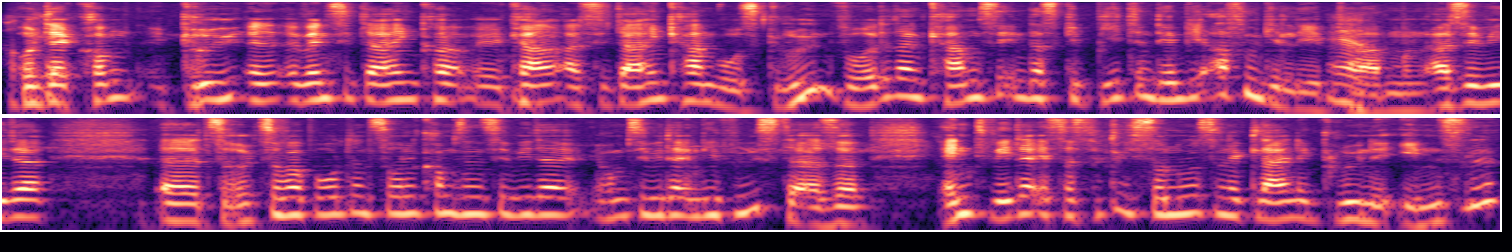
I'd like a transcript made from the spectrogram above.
Okay. Und der kommt grün, äh, wenn sie dahin kam, äh, kam, als sie dahin kam, wo es grün wurde, dann kamen sie in das Gebiet, in dem die Affen gelebt Ja. haben. Und als sie wieder äh, zurück zur verbotenen Zone kommen, sind sie wieder, kommen sie wieder in die Wüste. Also entweder ist das wirklich so nur so eine kleine grüne Insel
